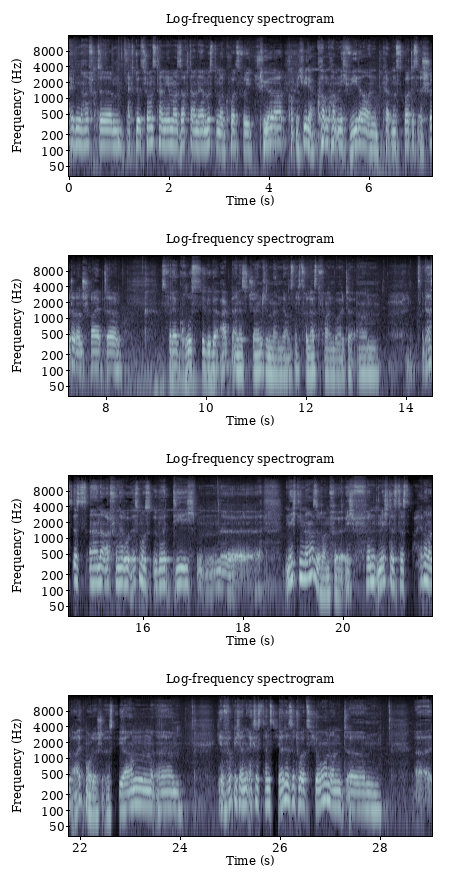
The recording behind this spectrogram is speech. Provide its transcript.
heldenhafte Expeditionsteilnehmer sagt dann, er müsste mal kurz vor die Tür. Tür kommt nicht wieder. Komm, kommt nicht wieder. Und Captain Scott ist erschüttert und schreibt, äh, es war der großzügige Akt eines Gentleman, der uns nicht zur Last fallen wollte. Ähm, das ist eine Art von Heroismus, über die ich äh, nicht die Nase rümpfe. Ich finde nicht, dass das albern und altmodisch ist. Wir haben ähm, hier wirklich eine existenzielle Situation und ähm, äh,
